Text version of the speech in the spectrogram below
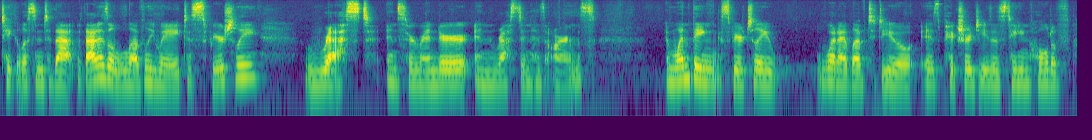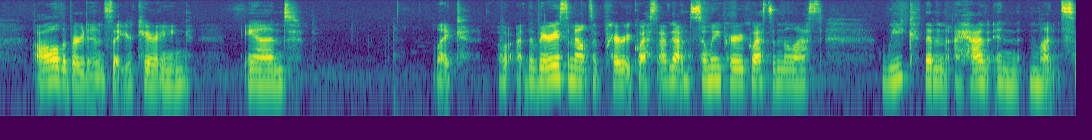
take a listen to that. But that is a lovely way to spiritually rest and surrender and rest in His arms. And one thing spiritually, what I love to do is picture Jesus taking hold of all the burdens that you're carrying and like the various amounts of prayer requests. I've gotten so many prayer requests in the last week than I have in months.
